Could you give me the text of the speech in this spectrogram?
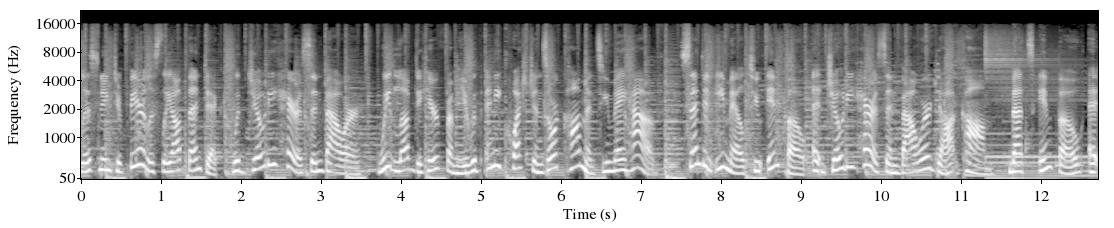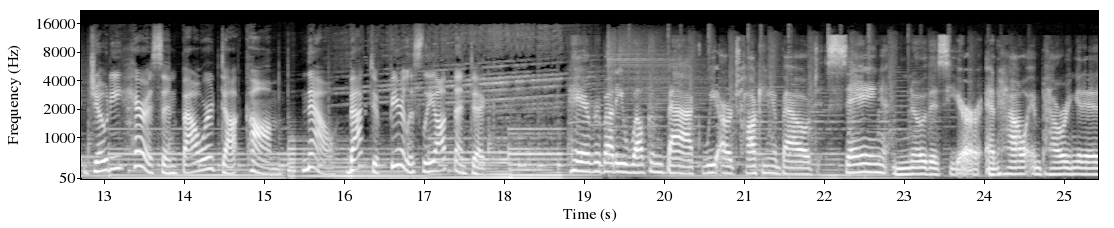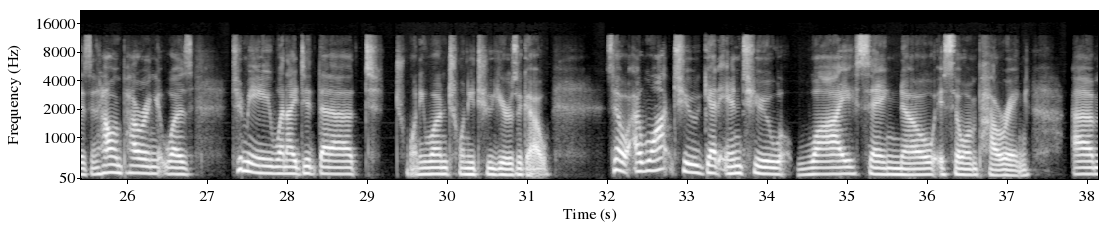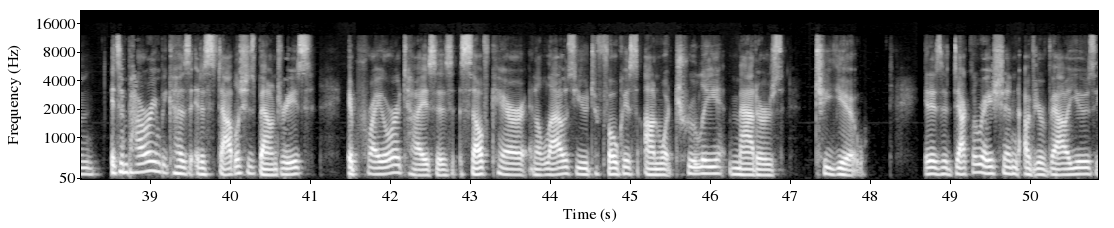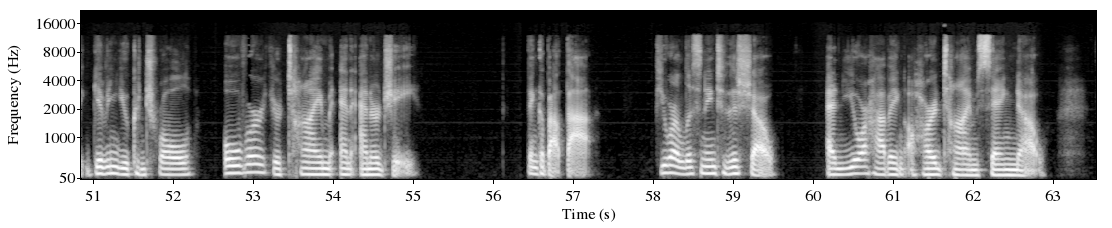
listening to Fearlessly Authentic with Jody Harrison Bauer. We'd love to hear from you with any questions or comments you may have. Send an email to info at jodyharrisonbauer.com. That's info at jodyharrisonbauer.com. Now, back to Fearlessly Authentic. Hey, everybody, welcome back. We are talking about saying no this year and how empowering it is, and how empowering it was to me when I did that 21, 22 years ago. So, I want to get into why saying no is so empowering. Um, it's empowering because it establishes boundaries, it prioritizes self care, and allows you to focus on what truly matters to you. It is a declaration of your values, giving you control over your time and energy. Think about that. If you are listening to this show and you are having a hard time saying no,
